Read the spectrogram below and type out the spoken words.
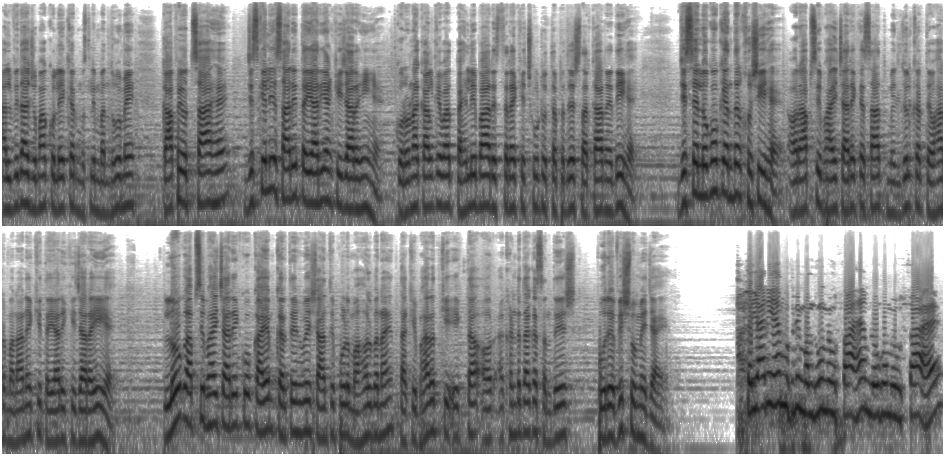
अलविदा जुमा को लेकर मुस्लिम बंधुओं में काफ़ी उत्साह है, जिसके लिए सारी तैयारियाँ की जा रही हैं। कोरोना काल के बाद पहली बार इस तरह की छूट उत्तर प्रदेश सरकार ने दी है, जिससे लोगों के अंदर खुशी है और आपसी भाईचारे के साथ मिलजुल कर त्यौहार मनाने की तैयारी की जा रही है। लोग आपसी भाईचारे को कायम करते हुए शांतिपूर्ण माहौल बनाएँ, ताकि भारत की एकता और अखंडता का संदेश पूरे विश्व में जाए। तैयारी है, मुस्लिम बंधुओं में उत्साह है, हम लोगों में उत्साह है।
